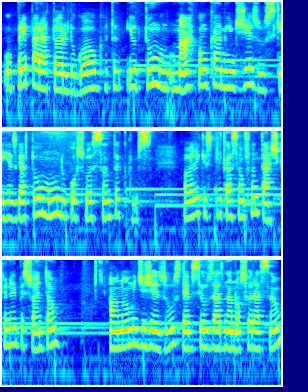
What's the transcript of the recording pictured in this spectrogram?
o preparatório do Gólgota e o túmulo marcam o caminho de Jesus, que resgatou o mundo por sua santa cruz. Olha que explicação fantástica, né, pessoal? Então, ao nome de Jesus deve ser usado na nossa oração.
